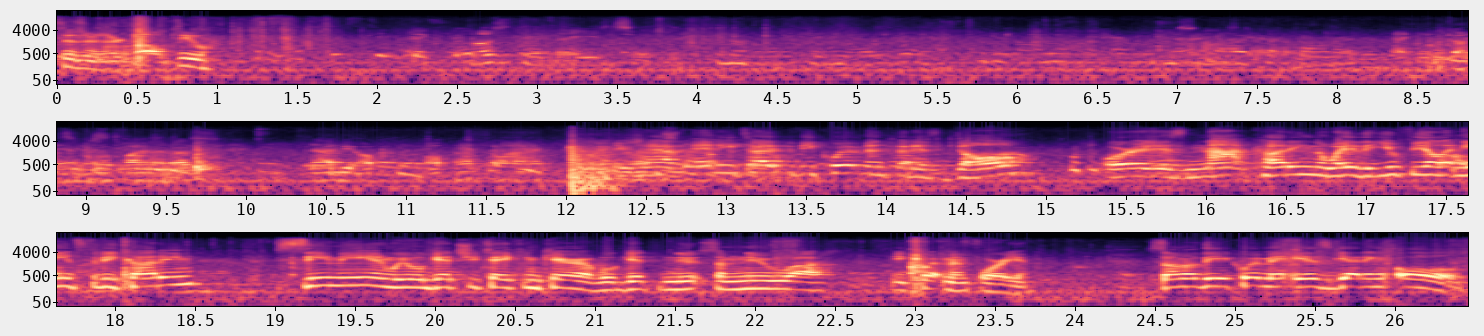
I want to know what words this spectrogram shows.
Scissors are dull too. Most things I use is surgery. If you have any type of equipment that is dull or it is not cutting the way that you feel it needs to be cutting, see me and we will get you taken care of. We'll get new, some new uh, equipment for you. Some of the equipment is getting old.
